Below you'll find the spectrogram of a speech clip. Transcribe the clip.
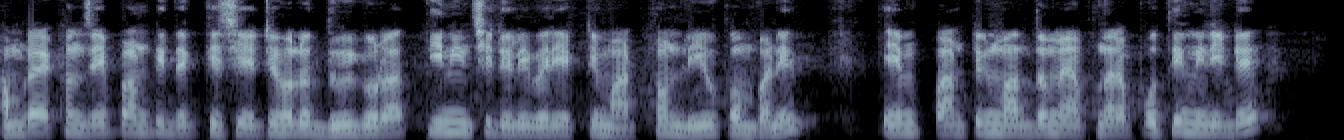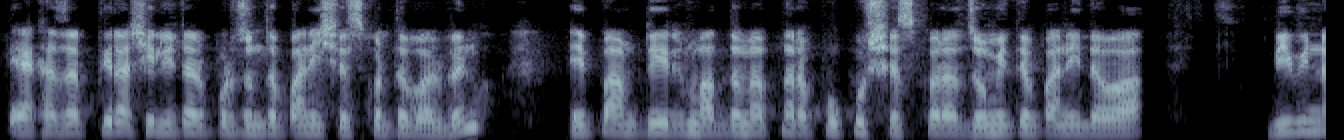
আমরা এখন যে পাম্পটি দেখতেছি, এটি হলো দুই গোড়া, তিন ইঞ্চি ডেলিভারি একটি মাঠ পাম্প লিউ কোম্পানির এই পাম্পটির মাধ্যমে আপনারা প্রতি মিনিটে এক হাজার তিরাশি লিটার পর্যন্ত পানি শেষ করতে পারবেন। এই পাম্পটির মাধ্যমে আপনারা পুকুর শেষ করা, জমিতে পানি দেওয়া বিভিন্ন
